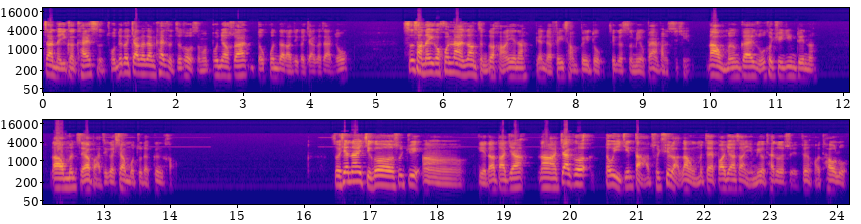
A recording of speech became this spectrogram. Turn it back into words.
战的一个开始，从这个价格战开始之后，什么玻尿酸都混到了这个价格战中。市场的一个混乱让整个行业呢变得非常被动，这个是没有办法的事情。那我们该如何去应对呢？那我们只要把这个项目做得更好。首先呢，几个数据嗯给到大家，那价格都已经打出去了，那我们在报价上也没有太多的水分和套路，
